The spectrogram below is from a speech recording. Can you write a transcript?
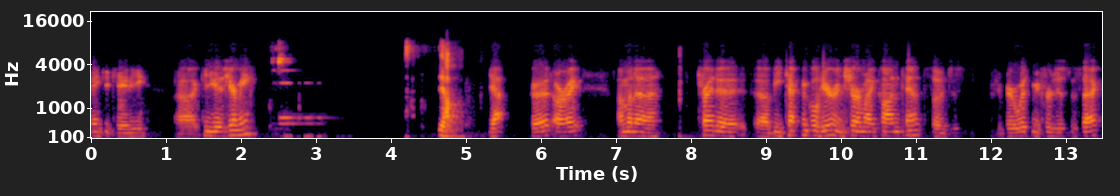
Thank you, Katie. Uh, can you guys hear me? Yeah. Yeah, good. All right. I'm going to try to uh, be technical here and share my content. So just if you bear with me for just a sec.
